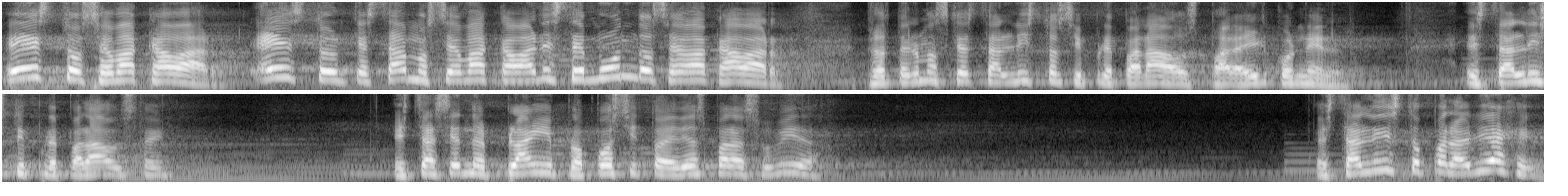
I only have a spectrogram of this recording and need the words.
Esto se va a acabar, esto en que estamos se va a acabar, este mundo se va a acabar, pero tenemos que estar listos y preparados para ir con Él. ¿Está listo y preparado usted? ¿Está haciendo el plan y propósito de Dios para su vida? ¿Está listo para el viaje?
